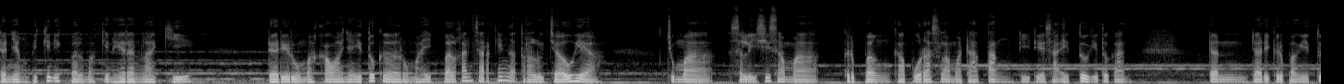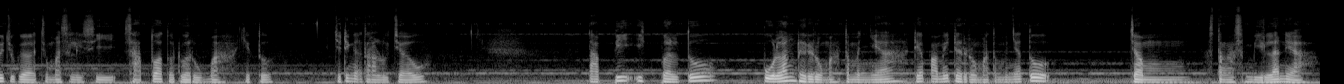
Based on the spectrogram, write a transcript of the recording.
dan yang bikin Iqbal makin heran lagi dari rumah kawannya itu ke rumah Iqbal kan jaraknya nggak terlalu jauh ya. Cuma selisih sama gerbang Gapura selamat datang di desa itu gitu kan. Dan dari gerbang itu juga cuma selisih satu atau dua rumah gitu. Jadi nggak terlalu jauh. Tapi Iqbal tuh pulang dari rumah temennya. Dia pamit dari rumah temennya tuh jam setengah sembilan ya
